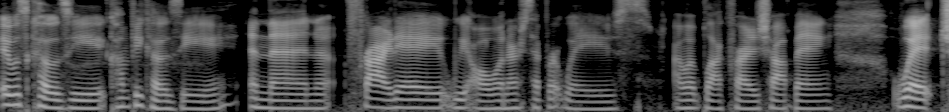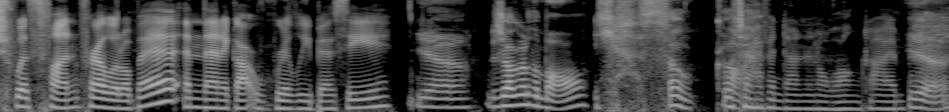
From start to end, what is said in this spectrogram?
It was cozy, comfy cozy. And then Friday, we all went our separate ways. I went Black Friday shopping, which was fun for a little bit. And then it got really busy. Yeah. Did y'all go to the mall? Yes. Oh, God. Which I haven't done in a long time. Yeah.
